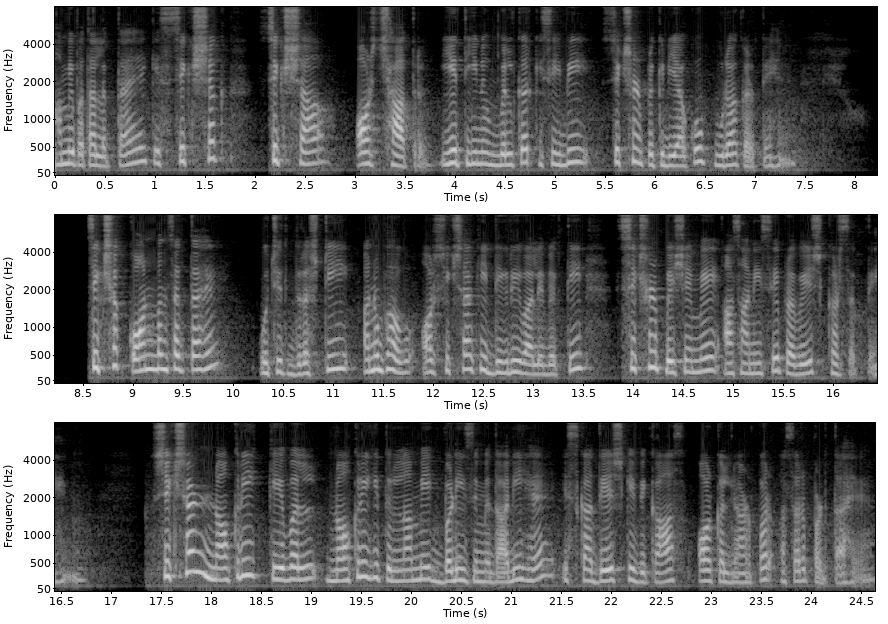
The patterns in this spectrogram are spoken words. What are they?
हमें पता लगता है कि शिक्षक, शिक्षा और छात्र ये तीनों मिलकर किसी भी शिक्षण प्रक्रिया को पूरा करते हैं। शिक्षक कौन बन सकता है? उचित दृष्टि, अनुभव और शिक्षा की डिग्री वाले व्यक्ति शिक्षण पेशे में आसानी से प्रवेश कर सकते हैं। शिक्षण नौकरी केवल नौकरी की तुलना में एक बड़ी ज़िम्मेदारी है। इसका देश के विकास और कल्याण पर असर पड़ता है।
